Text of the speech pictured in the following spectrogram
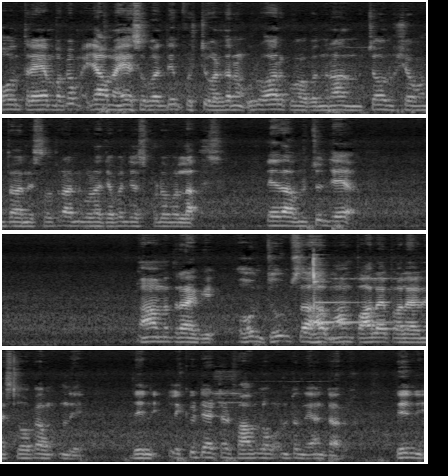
ఓం త్రయంబకం యజామహే సుగంధి పుష్టివర్ధనం. గురువారకు బంధన నృత్యం నృత్యవంతం అనే స్తోత్రాన్ని కూడా జపం చేసుకోవడం వల్ల లేదా మృత్యుంజయ మహామంత్రానికి ఓం జూమ్ సహా మాం పాలయ పాలయ అనే శ్లోకం ఉంది. దీన్ని లిక్విడేటెడ్ ఫామ్లో ఉంటుంది అంటారు. దీన్ని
